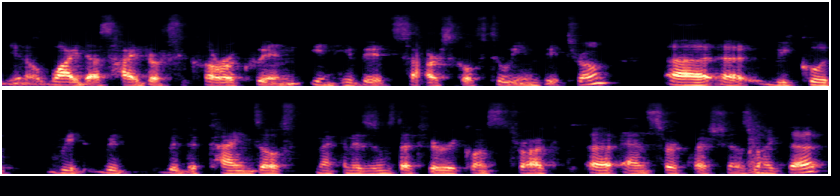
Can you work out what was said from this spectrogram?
you know, why does hydroxychloroquine inhibit SARS-CoV-2 in vitro? Uh, uh, we could, with, with, with the kinds of mechanisms that we reconstruct, uh, answer questions like that.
